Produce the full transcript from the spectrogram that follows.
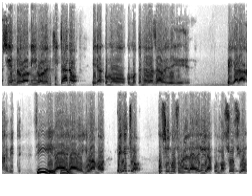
siendo amigo del gitano era como como tener la llave de el garaje, ¿viste? Sí, sí. íbamos, de hecho, pusimos una heladería, fuimos socios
